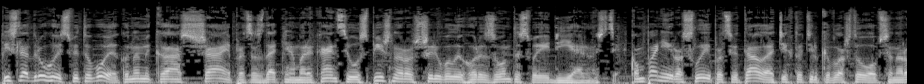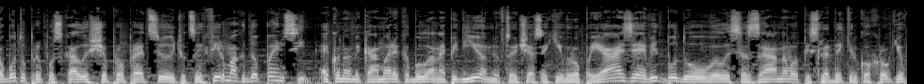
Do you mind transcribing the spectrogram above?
Після Другої світової економіка США і працездатні американці успішно розширювали горизонти своєї діяльності. Компанії росли і процвітали, а ті, хто тільки влаштовувався на роботу, припускали, що пропрацюють у цих фірмах до пенсії. Економіка Америки була на підйомі в той час, як Європа і Азія відбудовувалися заново після декількох років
